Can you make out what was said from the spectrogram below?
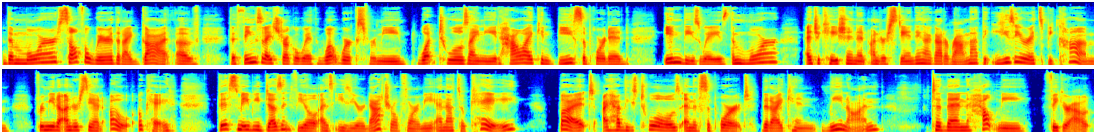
the more self aware that I got of the things that I struggle with, what works for me, what tools I need, how I can be supported in these ways, the more education and understanding I got around that, the easier it's become for me to understand oh, okay, this maybe doesn't feel as easy or natural for me, and that's okay. But I have these tools and the support that I can lean on to then help me figure out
